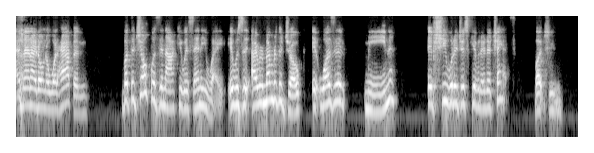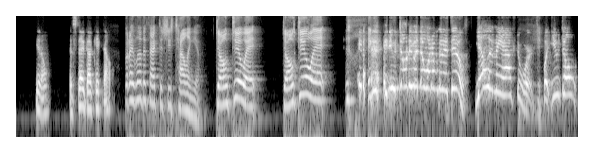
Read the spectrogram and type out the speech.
And then I don't know what happened. But the joke was innocuous anyway. It was, I remember the joke. It wasn't mean if she would have just given it a chance. But she, you know, instead got kicked out. But I love the fact that she's telling you, don't do it. Don't do it. and you don't even know what I'm going to do. Yell at me afterwards, but you don't.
